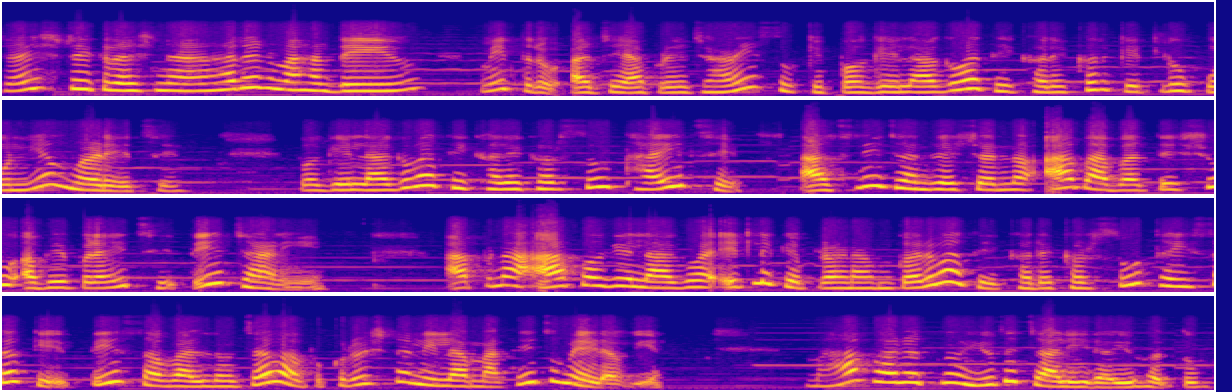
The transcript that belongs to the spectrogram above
જય શ્રી કૃષ્ણ, હરે મહાદેવ. મિત્રો, આજે આપણે જાણીશું કે પગે લાગવાથી ખરેખર કેટલું પુણ્ય મળે છે. પગે લાગવાથી ખરેખર શું થાય છે? આજની જનરેશનનો આ બાબતે શું અભિપ્રાય છે તે જાણીએ. આપના આ પગે લાગવા એટલે કે પ્રણામ કરવાથી ખરેખર શું થઈ શકે તે સવાલનો જવાબ કૃષ્ણ લીલામાંથી જ મેળવીએ. મહાભારતનું યુદ્ધ ચાલી રહ્યું હતું.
